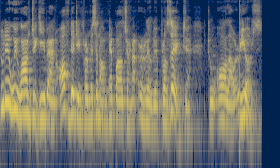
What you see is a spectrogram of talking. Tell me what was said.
Today we want to give an update information on Nepal-China railway project to all our viewers.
